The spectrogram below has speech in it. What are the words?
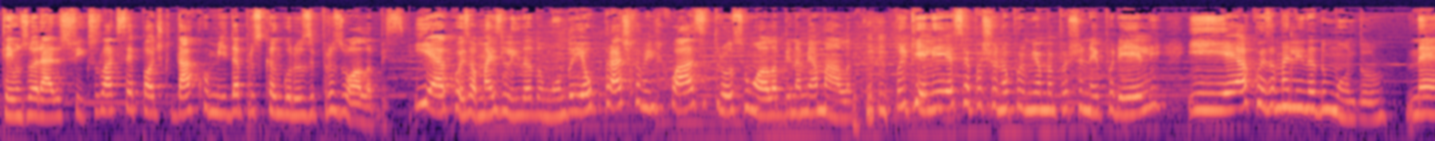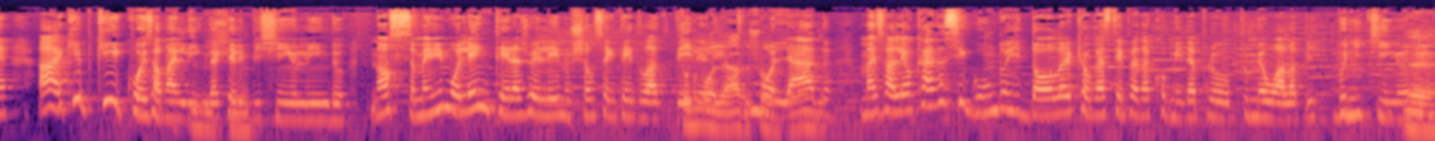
Tem os horários fixos lá que você pode dar comida pros cangurus e pros wallabies. E é a coisa mais linda do mundo. E eu praticamente quase trouxe um wallaby na minha mala. Porque ele se apaixonou por mim, eu me apaixonei por ele. E é a coisa mais linda do mundo, né? Ai, que, que coisa mais linda, bichinho. aquele bichinho lindo. Nossa, mas me molhei inteira, ajoelhei no chão, sentei do lado dele. ali, molhado, tudo chovendo. molhado. Mas valeu cada segundo e dólar que eu gastei pra dar comida pro, pro meu wallaby bonitinho. É,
